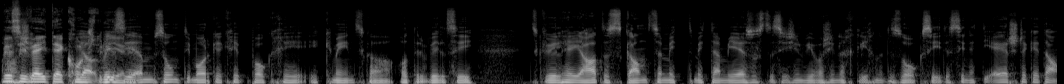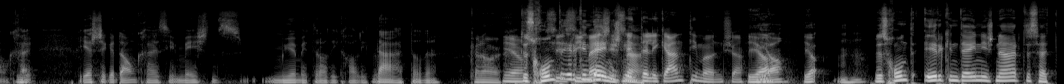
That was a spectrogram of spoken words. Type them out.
Weil Ah, sie wollen Ja, weil dekonstruieren. sie am Sonntagmorgen keinen Bock haben, in die Gemeinde zu gehen. Oder weil sie das Gefühl haben, ja, das Ganze mit, mit dem Jesus, das ist irgendwie wahrscheinlich gleich nicht so gewesen. Das sind nicht die ersten Gedanken. Nein. Die ersten Gedanken sind meistens Mühe mit Radikalität, oder? genau. Ja. Das kommt Sie- irgendwann näher. intelligente Menschen. Ja, ja. Mhm. Das kommt irgendwann näher, das hat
